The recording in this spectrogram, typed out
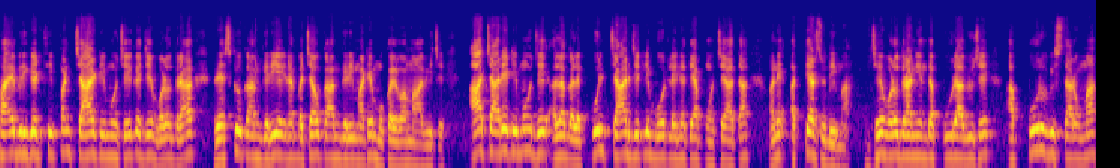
ફાયર બ્રિગેડથી પણ ચાર ટીમો છે કે જે વડોદરા રેસ્ક્યુ કામગીરી અને બચાવ કામગીરી માટે મોકલવામાં આવી છે. આ ચારે ટીમો જે અલગ અલગ, કુલ ચાર જેટલી બોટ લઈને ત્યાં પહોંચ્યા હતા અને અત્યાર સુધીમાં જે વડોદરાની અંદર પૂર આવ્યું છે, આ પૂર વિસ્તારોમાં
